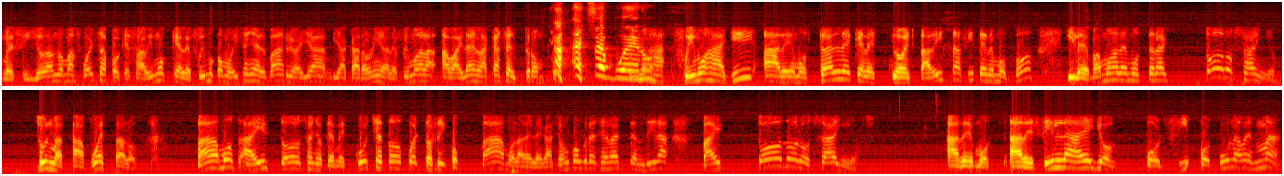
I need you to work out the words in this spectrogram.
me siguió dando más fuerza porque sabimos que le fuimos, como dicen en el barrio allá en Villa Carolina, le fuimos a, la- a bailar en la casa del trompo. eso es bueno. Fuimos, a- fuimos allí a demostrarle que le- los estadistas sí tenemos voz y les vamos a demostrar todos los años. Zulma, apuéstalo. Vamos a ir todos los años, que me escuche todo Puerto Rico. Vamos, la delegación congresional extendida va a ir todos los años a, a decirle a ellos por, por una vez más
